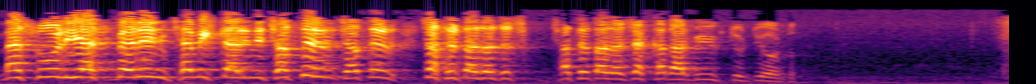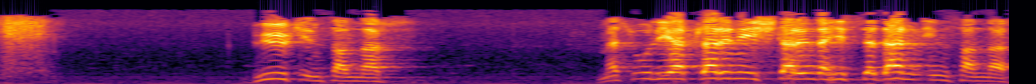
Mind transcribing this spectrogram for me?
Mesuliyet belin kemiklerini çatır çatır çatırdatacak, çatırdatacak kadar büyüktür diyordu. Büyük insanlar, mesuliyetlerini işlerinde hisseden insanlar,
